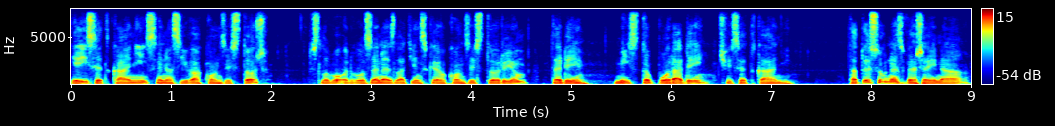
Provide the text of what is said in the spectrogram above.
Její setkání se nazývá konzistoř, slovo odvozené z latinského konzistorium, tedy místo porady či setkání. Tato jsou dnes veřejná,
